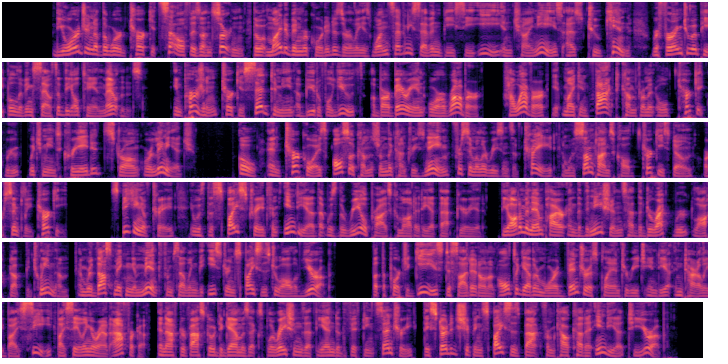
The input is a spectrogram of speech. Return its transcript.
The origin of the word Turk itself is uncertain, though it might have been recorded as early as 177 BCE in Chinese as Tu Kin, referring to a people living south of the Altayan Mountains. In Persian, Turk is said to mean a beautiful youth, a barbarian, or a robber. However, it might in fact come from an old Turkic root which means created, strong, or lineage. Oh, and turquoise also comes from the country's name for similar reasons of trade, and was sometimes called Turkey stone or simply Turkey. Speaking of trade, it was the spice trade from India that was the real prize commodity at that period. The Ottoman Empire and the Venetians had the direct route locked up between them, and were thus making a mint from selling the eastern spices to all of Europe. But the Portuguese decided on an altogether more adventurous plan to reach India entirely by sea, by sailing around Africa, and after Vasco da Gama's explorations at the end of the 15th century, they started shipping spices back from Calcutta, India to Europe.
